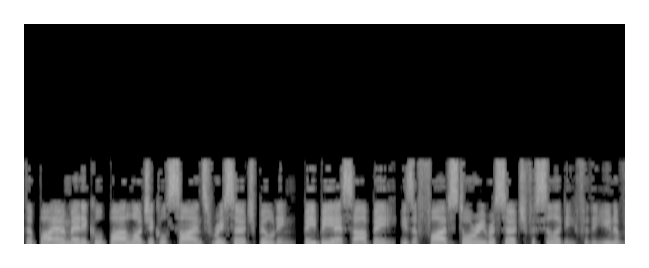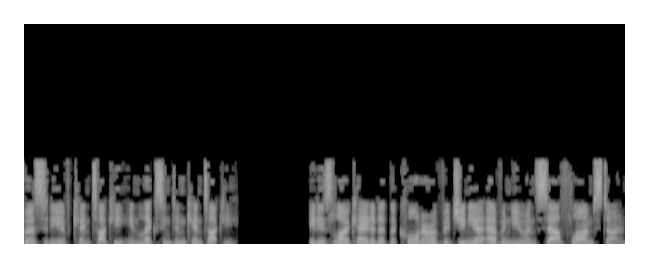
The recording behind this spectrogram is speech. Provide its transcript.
The Biomedical Biological Science Research Building BBSRB is a five-story research facility for the University of Kentucky in Lexington, Kentucky. It is located at the corner of Virginia Avenue and South Limestone.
